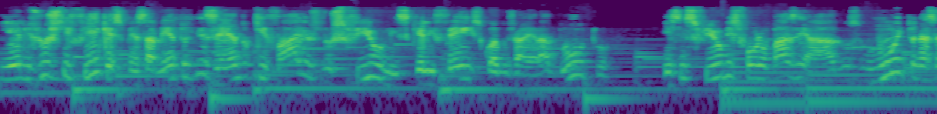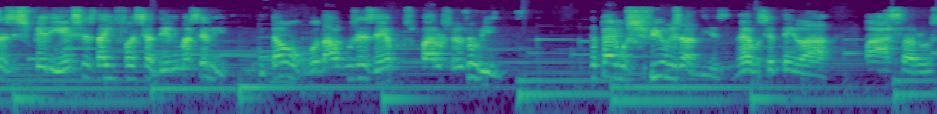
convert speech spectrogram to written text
e ele justifica esse pensamento dizendo que vários dos filmes que ele fez quando já era adulto, esses filmes foram baseados muito nessas experiências da infância dele em Marcelino. Então, vou dar alguns exemplos para os seus ouvintes. Você pega os filmes da Disney, né? Você tem lá pássaros,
